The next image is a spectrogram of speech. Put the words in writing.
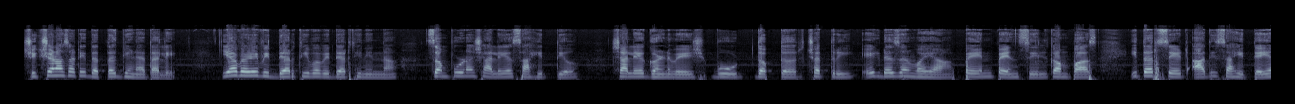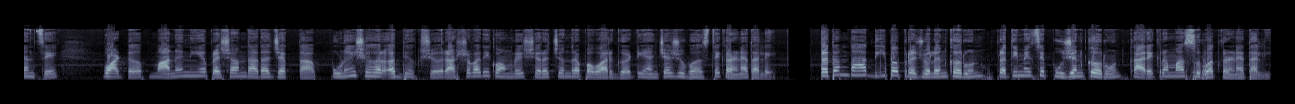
शिक्षणासाठी दत्तक घेण्यात आले. यावेळी विद्यार्थी व विद्यार्थिनींना संपूर्ण शालेय साहित्य शालेय गणवेश बूट दप्तर छत्री एक डझन वह्या पेन पेन्सिल कंपास इतर सेट आदी साहित्य यांचे वाटप माननीय प्रशांतदादा जगताप पुणे शहर अध्यक्ष राष्ट्रवादी काँग्रेस शरदचंद्र पवार गट यांच्या शुभहस्ते करण्यात आले. प्रथमतः दीप प्रज्वलन करून प्रतिमेचे पूजन करून कार्यक्रमास सुरुवात करण्यात आली.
